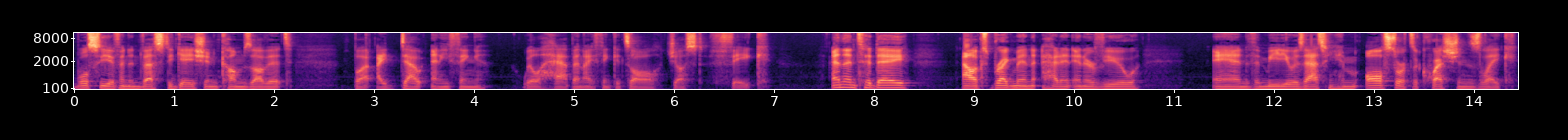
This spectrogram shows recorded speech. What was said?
We'll see if an investigation comes of it, but I doubt anything will happen. I think it's all just fake. And then today, Alex Bregman had an interview, and the media was asking him all sorts of questions like,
